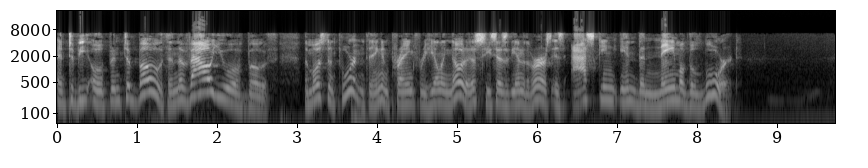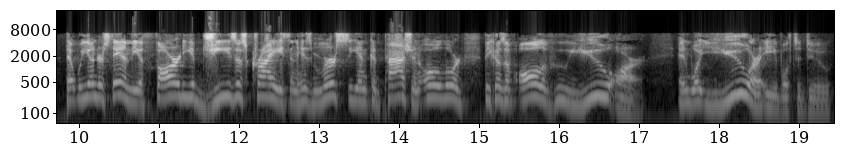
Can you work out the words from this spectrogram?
And to be open to both and the value of both. The most important thing in praying for healing, notice, he says at the end of the verse, is asking in the name of the Lord. That we understand the authority of Jesus Christ and his mercy and compassion, oh Lord, because of all of who you are and what you are able to do.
